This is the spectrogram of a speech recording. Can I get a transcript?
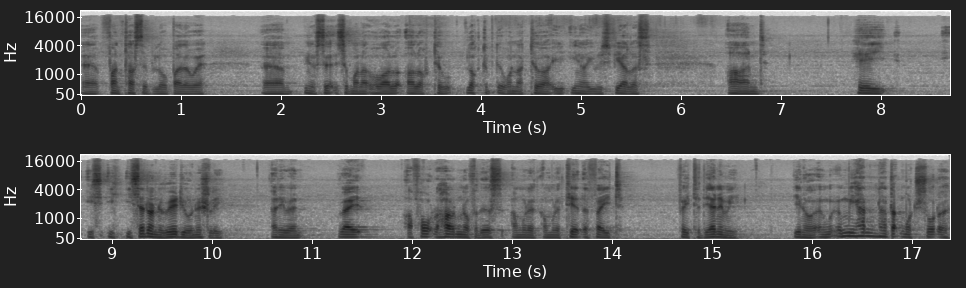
uh, fantastic bloke by the way. Um, you know, certainly someone who I, I looked to, looked up to on that tour. He, you know, he was fearless, and he, he he said on the radio initially, and he went, right, I've fought hard enough of this. I'm gonna I'm gonna take the fight, fight to the enemy, you know. And, and we hadn't had that much sort of,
